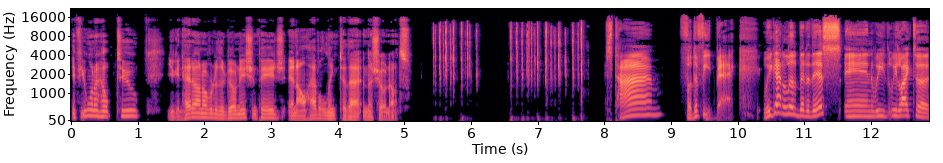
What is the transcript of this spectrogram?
if you want to help too, you can head on over to their donation page, and I'll have a link to that in the show notes. it's time for the feedback. We got a little bit of this, and we we like to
